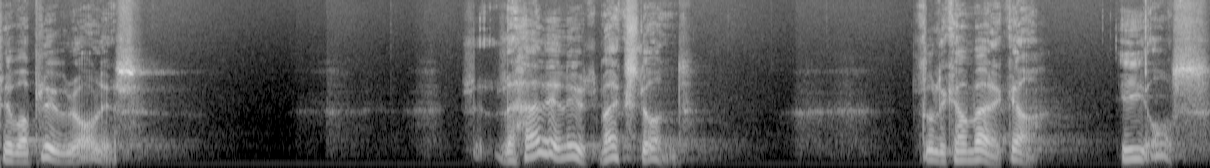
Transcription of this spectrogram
Det var pluralis. Det här är en utmärkt stund så det kan verka i oss.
